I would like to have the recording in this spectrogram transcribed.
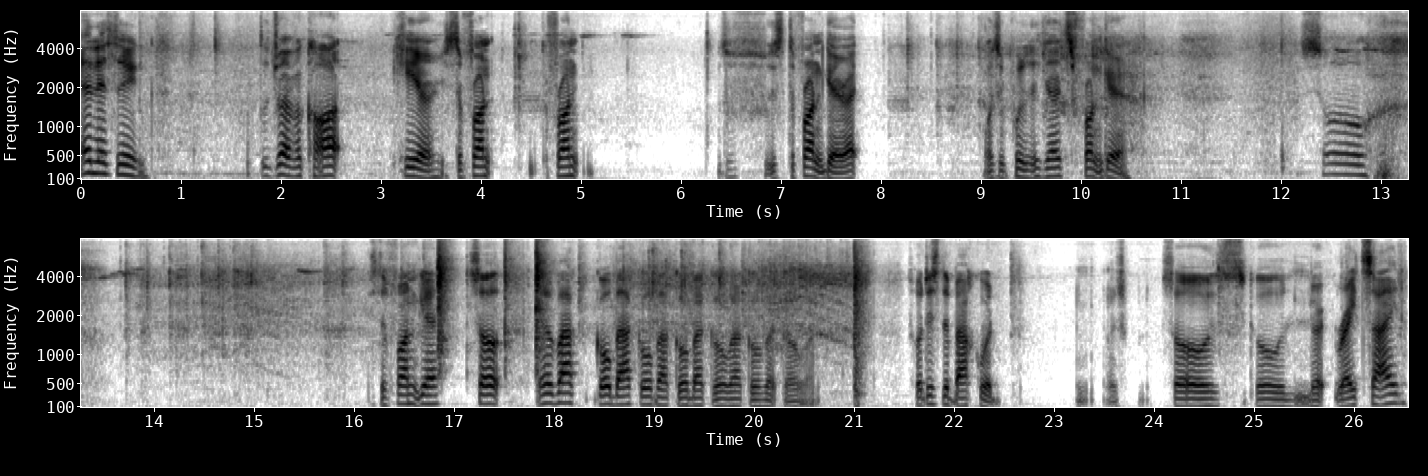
anything. To drive a car. Here, it's the front, front. It's the front gear, right? Once you put it there, it's front gear. So, it's the front gear. So, go back, go back, go back, go back, go back, go back, go back. So this is the backward. So let's go right side.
